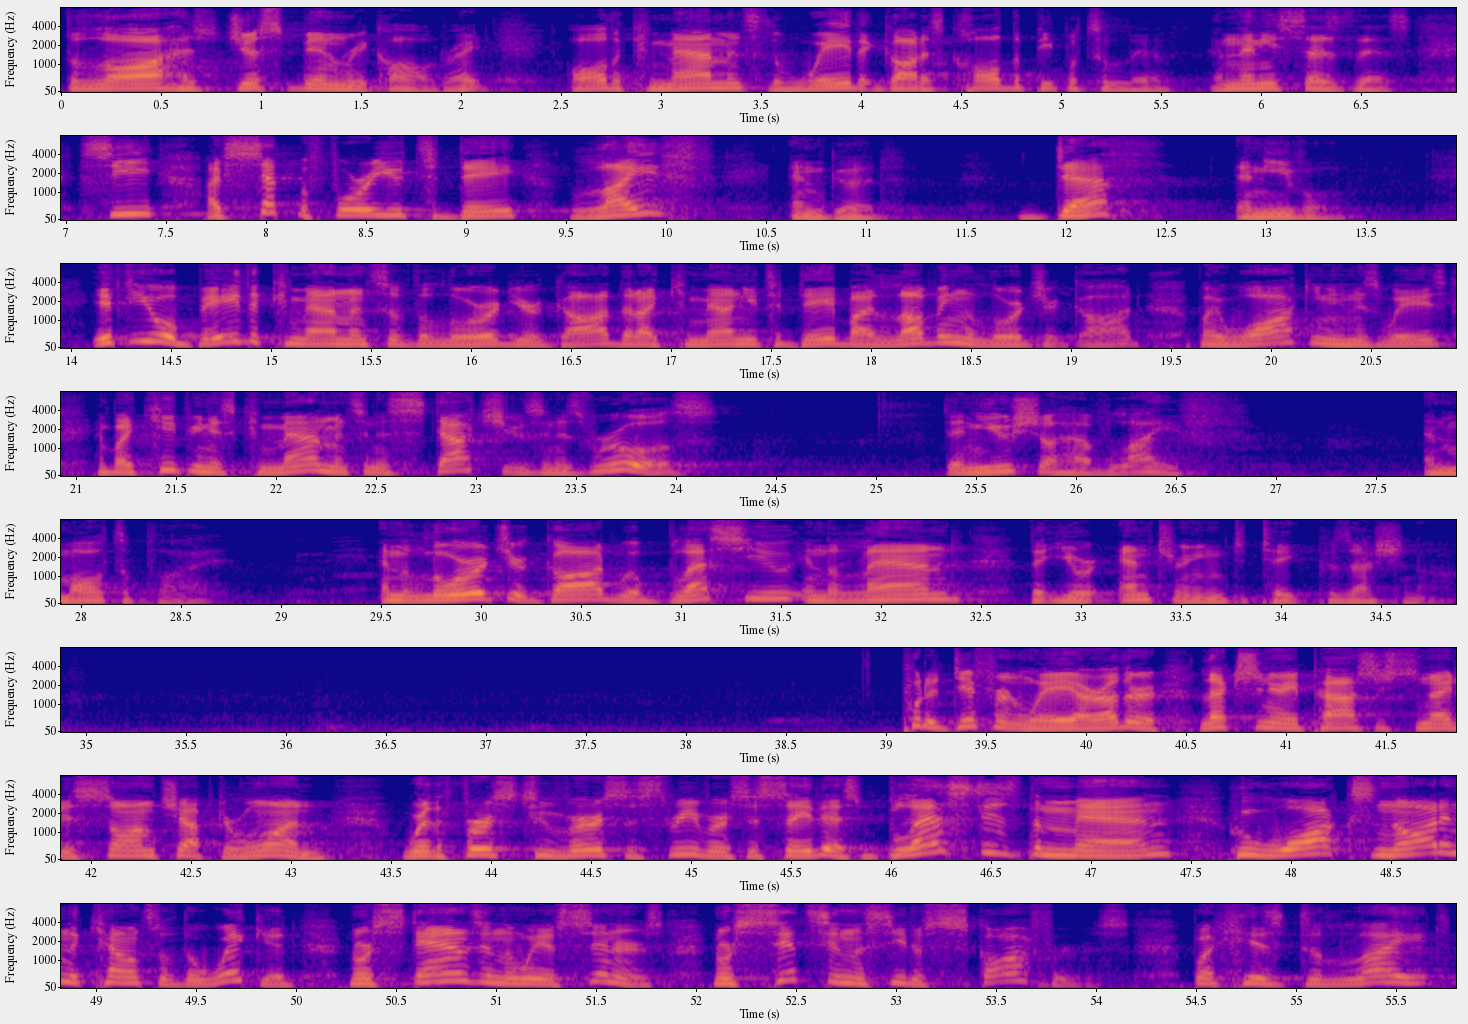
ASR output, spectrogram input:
The law has just been recalled, right? All the commandments, the way that God has called the people to live. And then he says this See, I've set before you today life and good, death and evil. If you obey the commandments of the Lord your God that I command you today by loving the Lord your God, by walking in his ways, and by keeping his commandments and his statutes and his rules, then you shall have life and multiply. And the Lord your God will bless you in the land that you are entering to take possession of. Put a different way, our other lectionary passage tonight is Psalm chapter 1, where the first two verses, three verses, say this Blessed is the man who walks not in the counsel of the wicked, nor stands in the way of sinners, nor sits in the seat of scoffers, but his delight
